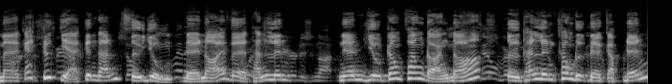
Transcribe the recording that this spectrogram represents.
mà các trước giả kinh thánh sử dụng để nói về thánh linh. Nên dù trong phân đoạn đó, từ thánh linh không được đề cập đến,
